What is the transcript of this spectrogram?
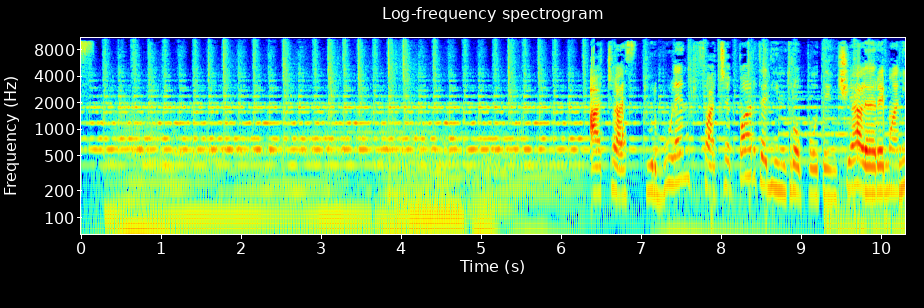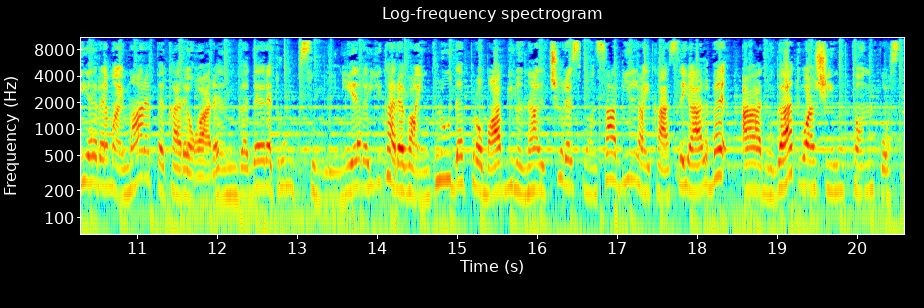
Această turbulent face parte dintr-o potențială remaniere mai mare pe care o are în vedere Trump sublinierei care va include probabil în alți responsabili ai Casei Albe, a adugat Washington Post.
